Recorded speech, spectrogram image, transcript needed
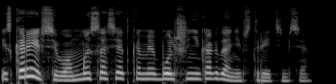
И, скорее всего, мы с соседками больше никогда не встретимся.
